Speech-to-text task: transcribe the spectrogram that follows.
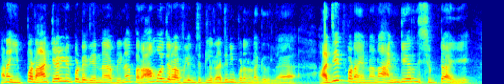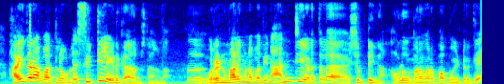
ஆனா இப்ப நான் கேள்விப்பட்டது என்ன அப்படின்னா இப்ப ராமோஜரா ஃபிலிம் சிட்டில ரஜினி படம் நடக்குதுல்ல அஜித் படம் என்னன்னா அங்கேருந்து ஷிஃப்ட் ஆகி ஹைதராபாத்ல உள்ள சிட்டில எடுக்க ஆரம்பிச்சிட்டாங்களாம். ஒரு ரெண்டு நாளைக்கு முன்ன பார்த்தீங்கன்னா அஞ்சு இடத்துல ஷிஃப்டிங்க அவ்வளோ பரபரப்பாக போயிட்டு இருக்கு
